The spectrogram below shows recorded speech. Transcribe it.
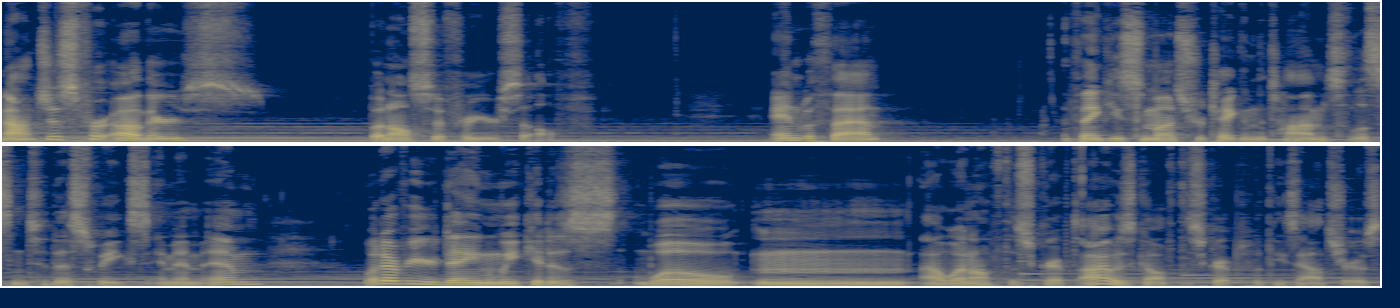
not just for others, but also for yourself. And with that, thank you so much for taking the time to listen to this week's MMM. Whatever your day and week it is, whoa, mm, I went off the script. I always go off the script with these outros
